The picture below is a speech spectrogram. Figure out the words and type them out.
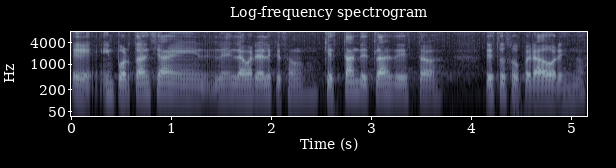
eh, importancia en, las variables que, son, que están detrás de, esta, de estos operadores. ¿no?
